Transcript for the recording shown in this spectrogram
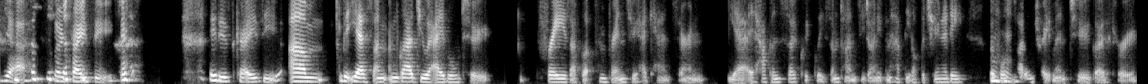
Yeah, it's so crazy. it is crazy. Um, but yes, I'm, I'm glad you were able to freeze. I've got some friends who had cancer, and yeah, it happens so quickly. Sometimes you don't even have the opportunity before Mhm. starting treatment to go through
